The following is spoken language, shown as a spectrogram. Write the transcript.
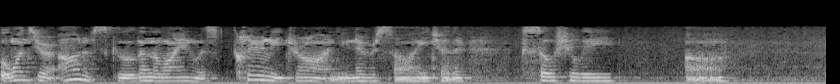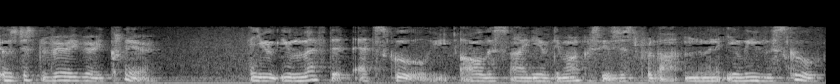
But once you were out of school, then the line was clearly drawn. You never saw each other socially. Uh, it was just very, very clear you, you left it at school. All this idea of democracy is just forgotten the minute you leave the school.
